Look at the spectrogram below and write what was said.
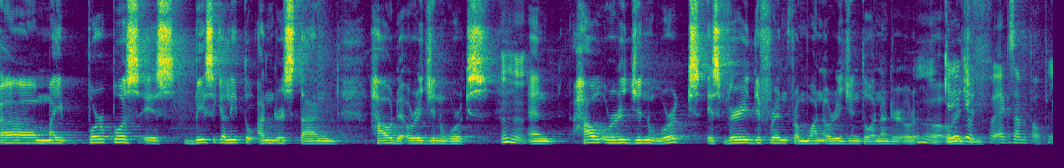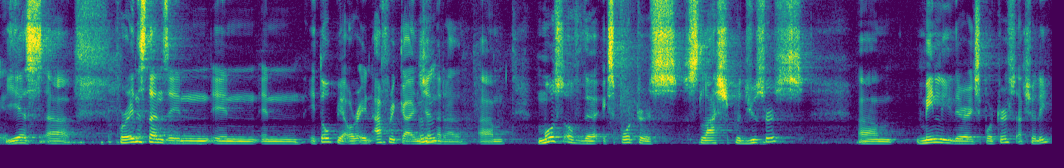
uh, my purpose is basically to understand how the origin works. Mm-hmm. And how origin works is very different from one origin to another or, mm-hmm. uh, Can origin. you give example, please? Yes. Uh, for instance, in, in, in Ethiopia or in Africa in mm-hmm. general, um, most of the exporters slash producers, um, mainly they're exporters actually,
